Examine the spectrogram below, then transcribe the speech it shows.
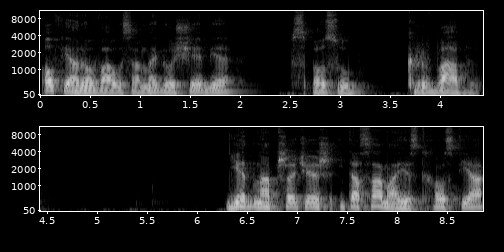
ofiarował samego siebie w sposób krwawy. Jedna przecież i ta sama jest hostia,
